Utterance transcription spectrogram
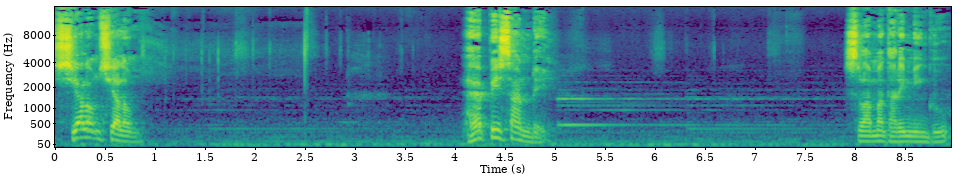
Shalom Shalom. Happy Sunday. Selamat hari Minggu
